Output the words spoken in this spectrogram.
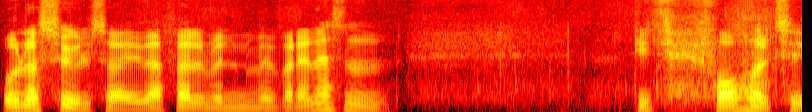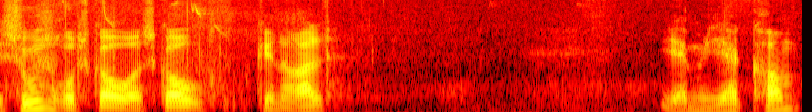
undersøgelser i hvert fald. Men, men hvordan er sådan dit forhold til Suserup Skov og skov generelt? Jamen, jeg kom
